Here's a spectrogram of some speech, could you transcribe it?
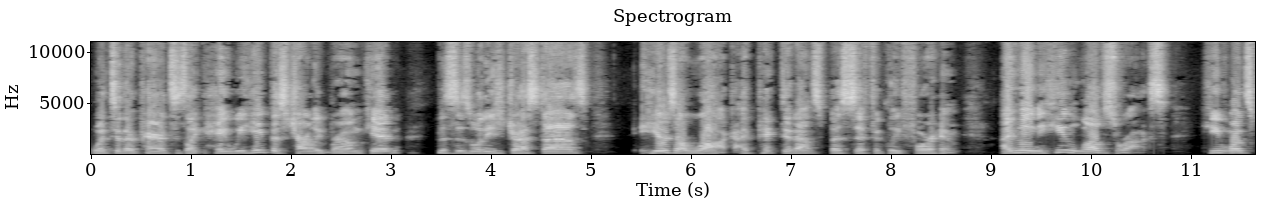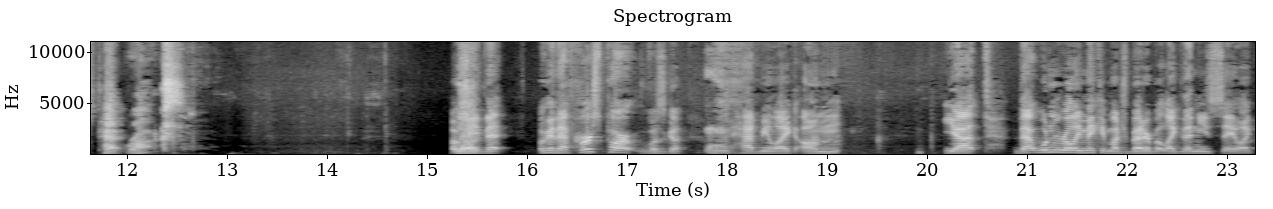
went to their parents. Is like, hey, we hate this Charlie Brown kid. This is what he's dressed as. Here's a rock. I picked it out specifically for him. I mean, he loves rocks. He wants pet rocks. Okay, Look. that okay. That first part was go- had me like, um, yeah, that wouldn't really make it much better. But like, then you say like,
